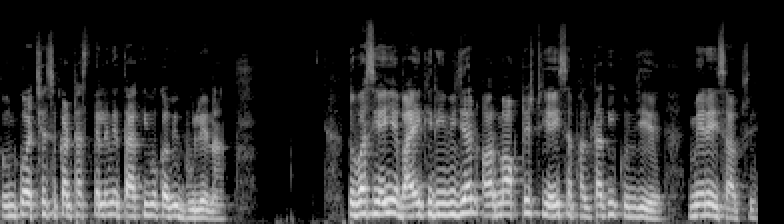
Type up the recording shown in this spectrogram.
तो उनको अच्छे से कंठस्थ कर लेंगे ताकि वो कभी भूले ना। तो बस यही है, भाई की रिवीजन और मॉक टेस्ट यही सफलता की कुंजी है, मेरे हिसाब से।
